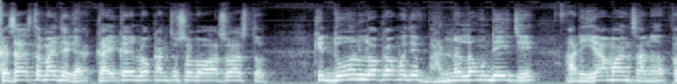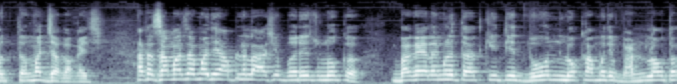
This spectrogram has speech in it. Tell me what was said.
कसं असतं माहिती आहे का? काही काही लोकांचा स्वभाव असं असतं की दोन लोकांमध्ये भांडणं लावून द्यायचे आणि या माणसानं फक्त मज्जा बघायची. आता समाजामध्ये आपल्याला असे बरेच लोक बघायला मिळतात की ते दोन लोकांमध्ये भांडण लावतात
